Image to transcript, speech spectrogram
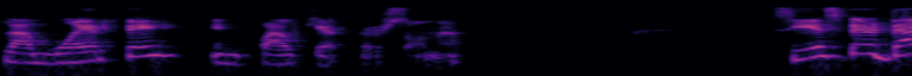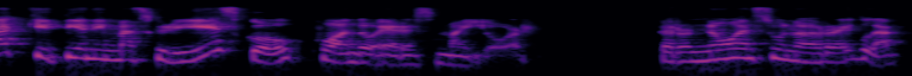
la muerte en cualquier persona. Sí es verdad que tiene más riesgo cuando eres mayor, pero no es una regla.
